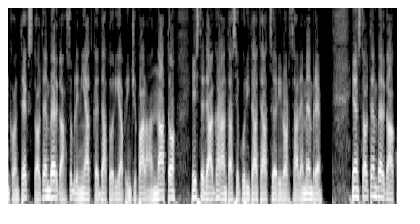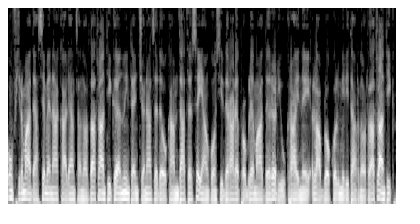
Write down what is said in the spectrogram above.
În context, Stoltenberg a subliniat că datoria principală a NATO este de a garanta securitatea țărilor sale membre. Jens Stoltenberg a confirmat de asemenea că Alianța Nord-Atlantică nu intenționează deocamdată să ia în considerare problema aderării Ucrainei la blocul militar nord-atlantic.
